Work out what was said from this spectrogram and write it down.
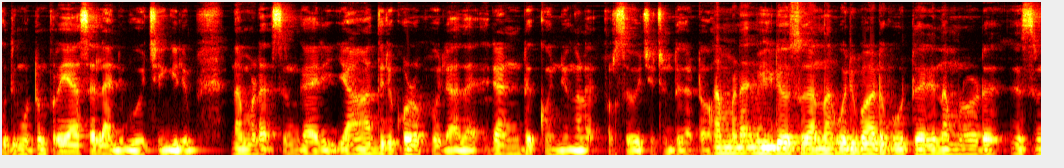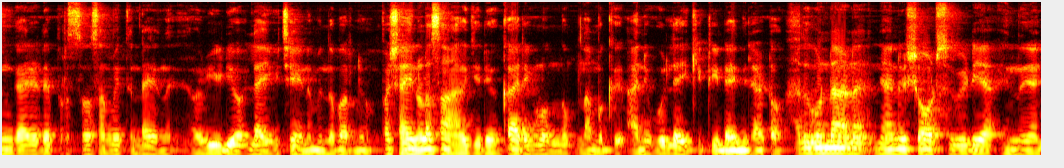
ബുദ്ധിമുട്ടും പ്രയാസമെല്ലാം അനുഭവിച്ചെങ്കിലും നമ്മുടെ ശൃംഗാരി യാതൊരു കുഴപ്പമില്ലാതെ രണ്ട് കുഞ്ഞുങ്ങളെ പ്രസവിച്ചിട്ടുണ്ട് കേട്ടോ. നമ്മുടെ വീഡിയോസ് കാണുന്ന ഒരുപാട് കൂട്ടുകാർ നമ്മളോട് ശൃംഗാരിയുടെ പ്രസവ സമയത്തുണ്ടായിരുന്ന വീഡിയോ ലൈവ് ചെയ്യണമെന്ന് പറഞ്ഞു. പക്ഷേ അതിനുള്ള സാഹചര്യവും കാര്യങ്ങളൊന്നും നമുക്ക് അനുകൂലമായി കിട്ടിയിട്ടുണ്ടായിരുന്നില്ല കേട്ടോ. അതുകൊണ്ടാണ് ഞാനൊരു ഷോർട്സ് വീഡിയോ ഇന്ന് ഞാൻ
